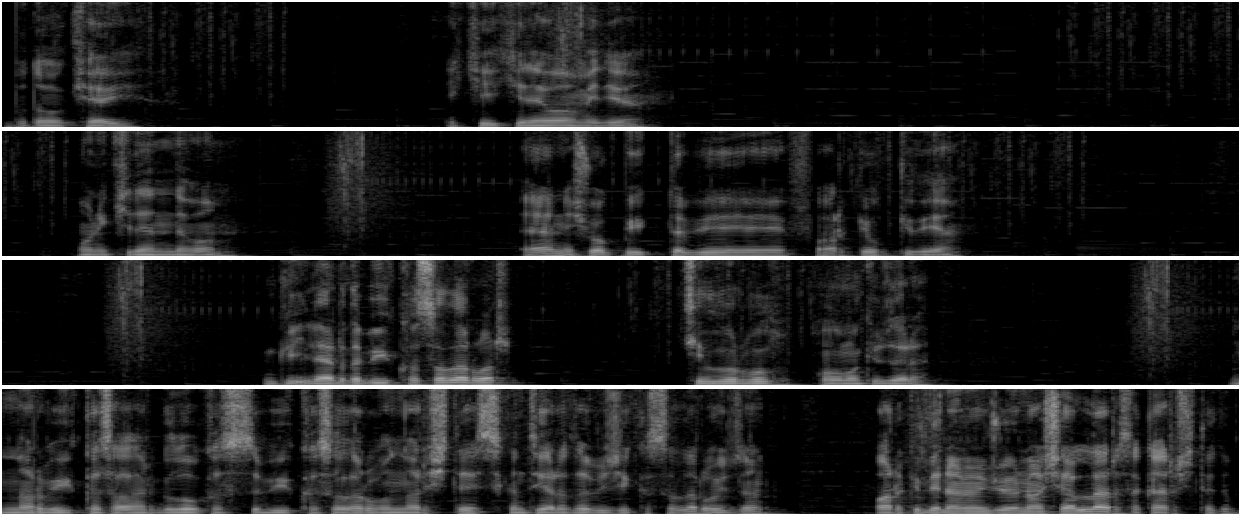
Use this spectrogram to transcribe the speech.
Bu da okey. 2-2 devam ediyor. 12'den devam. Yani çok büyük de bir fark yok gibi ya. Çünkü ileride büyük kasalar var. Silver olmak üzere. Bunlar büyük kasalar. Glow kasası büyük kasalar. Onlar işte sıkıntı yaratabilecek kasalar. O yüzden farkı bir an önce öne açarlarsa karşı takım.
